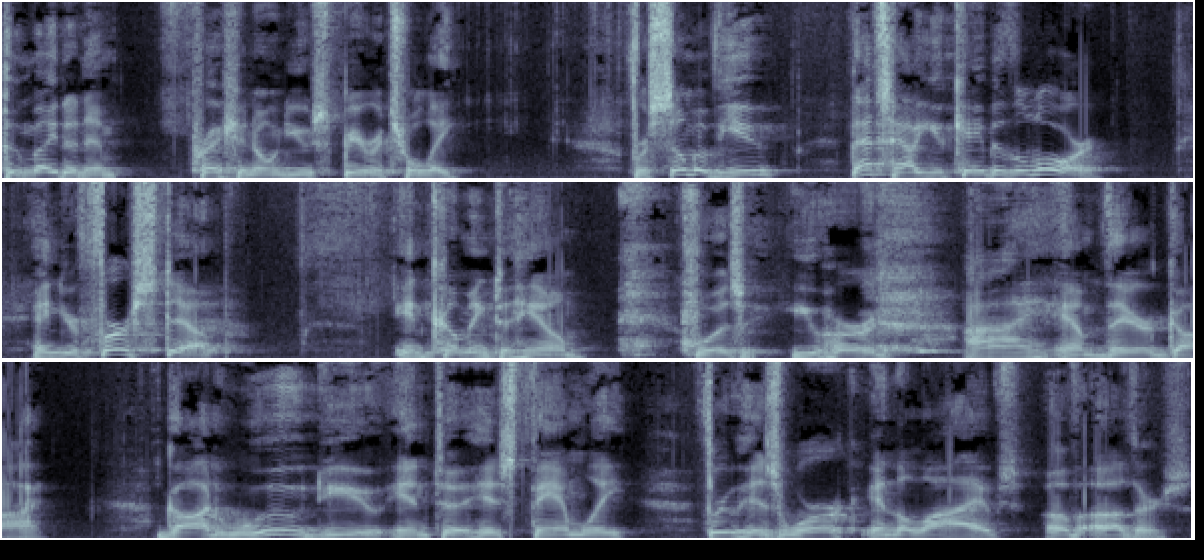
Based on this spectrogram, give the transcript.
who made an impression on you spiritually. For some of you, that's how you came to the Lord. And your first step in coming to Him was you heard, I am their God. God wooed you into His family through His work in the lives of others.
